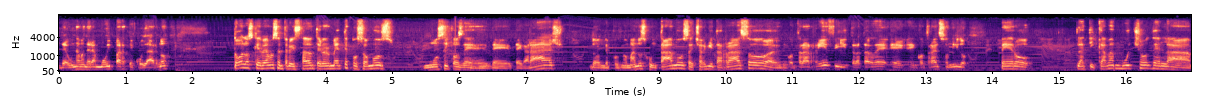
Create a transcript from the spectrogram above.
de una manera muy particular, ¿no? Todos los que habíamos entrevistado anteriormente, pues somos músicos de, de, de garage, donde pues nomás nos juntamos a echar guitarrazo, a encontrar riff y tratar de eh, encontrar el sonido. Pero platicaba mucho de la...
